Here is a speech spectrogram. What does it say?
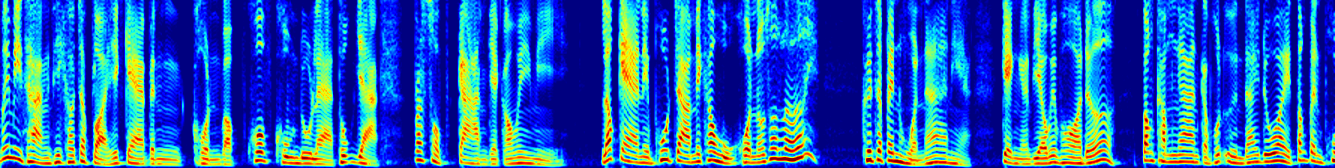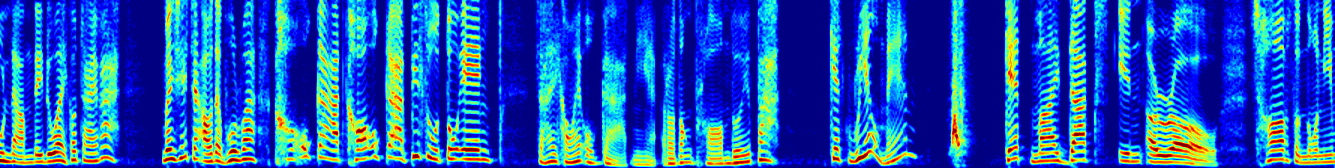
ไม่มีทางที่เขาจะปล่อยให้แกเป็นคนแบบควบคุมดูแลทุกอย่าง ประสบการณ์แกก็ไม่มี แล้วแกเนี่ยพูดจาไม่เข้าหูคนเอาซะเลย คือจะเป็นหัวหน้าเนี่ย เก่งอย่างเดียวไม่พอเด้อต้องทำงานกับคนอื่นได้ด้วย ต้องเป็นผู้นำได้ด้วยเข้าใจป่ะไม่ใช่จะเอาแต่พูดว่า ขอโอกาสขอโอกาสพิสูจน์ตัวเอง จะให้เขาให้โอกาสเนี่ย เราต้องพร้อมด้วยป่ะ get real man get my ducks in a row ชอบสำนวนนี้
